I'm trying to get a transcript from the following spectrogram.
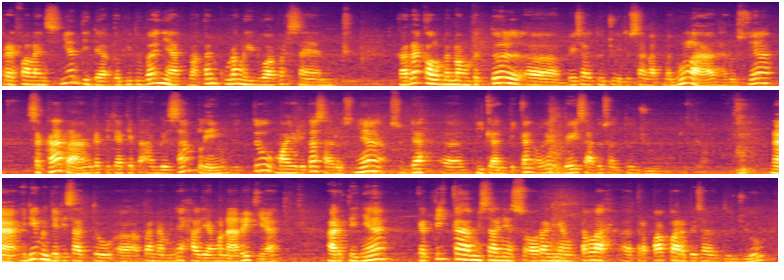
prevalensinya tidak begitu banyak, bahkan kurang dari 2%. Karena kalau memang betul uh, B17 itu sangat menular, harusnya sekarang ketika kita ambil sampling itu mayoritas harusnya sudah uh, digantikan oleh B117 gitu. Nah, ini menjadi satu uh, apa namanya hal yang menarik ya. Artinya ketika misalnya seorang yang telah uh, terpapar B17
